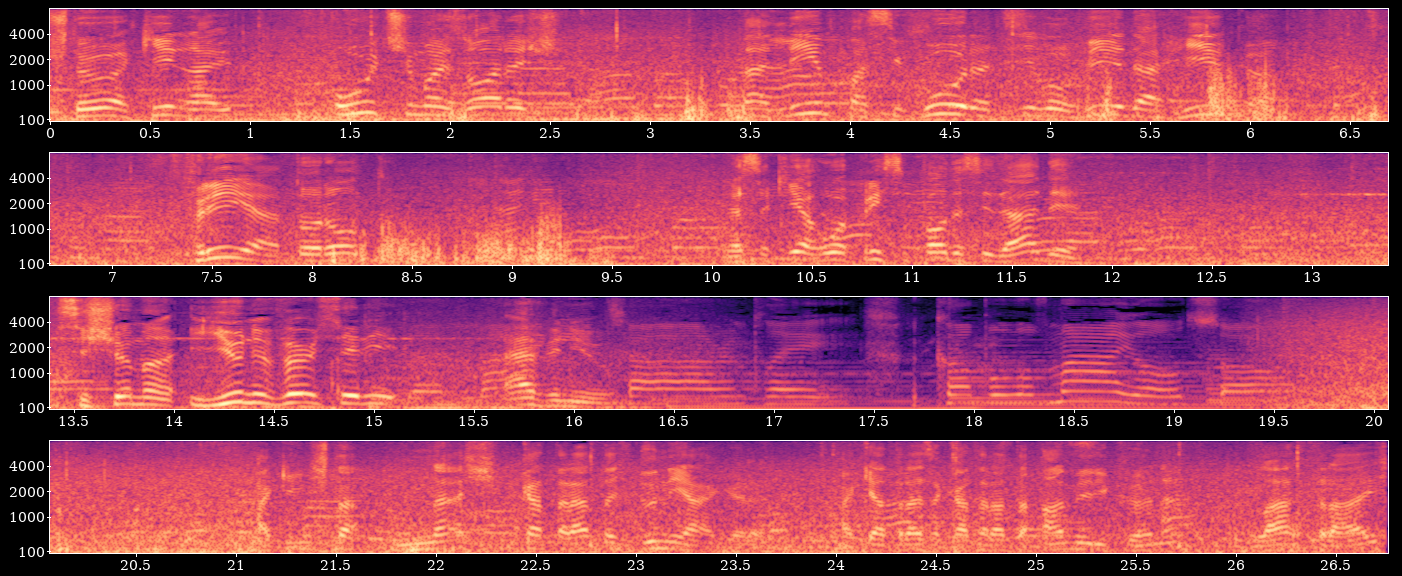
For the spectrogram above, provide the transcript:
Estou aqui nas últimas horas da limpa, segura, desenvolvida, rica fria Toronto. Essa aqui é a rua principal da cidade. Se chama University Avenue. Aqui a gente está nas cataratas do Niágara. Aqui atrás a catarata americana, lá atrás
